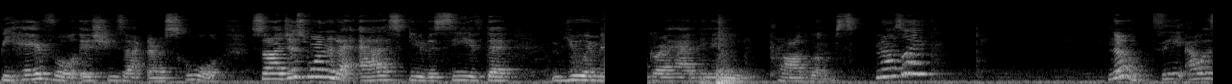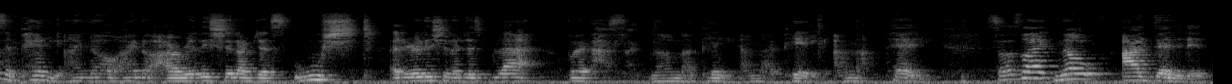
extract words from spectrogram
behavioral issues at our school. So I just wanted to ask you to see if that you and Miss are having any problems. And I was like, no, see, I wasn't petty. I know, I know. I really should have just whooshed. I really should have just blah. But I was like, no, I'm not petty. I'm not petty. I'm not petty. So I was like, no, I deaded it.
